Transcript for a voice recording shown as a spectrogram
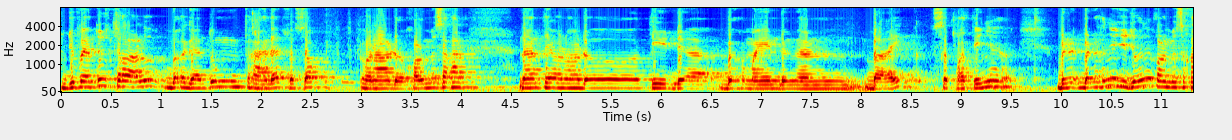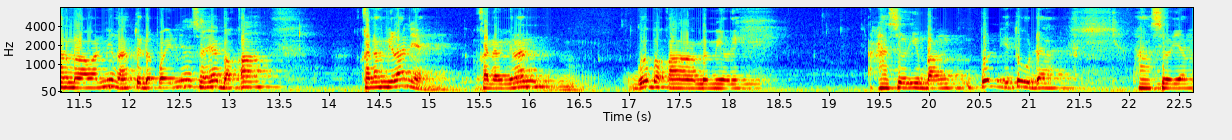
Juventus terlalu bergantung terhadap sosok Ronaldo. Kalau misalkan nanti Ronaldo tidak bermain dengan baik, sepertinya benernya jujurnya kalau misalkan melawan Milan, to the pointnya saya bakal kandang Milan ya, kandang Milan, gue bakal memilih hasil imbang pun itu udah hasil yang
